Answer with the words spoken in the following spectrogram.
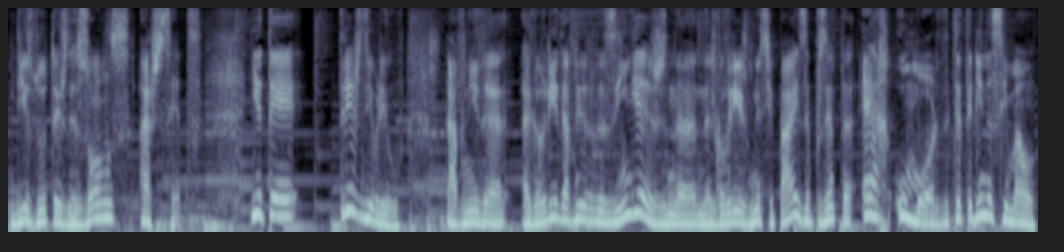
dias úteis das 11 às 7. E até 3 de abril, a Avenida, a Galeria da Avenida das Índias, na, nas galerias municipais, apresenta R Humor, de Catarina Simão.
